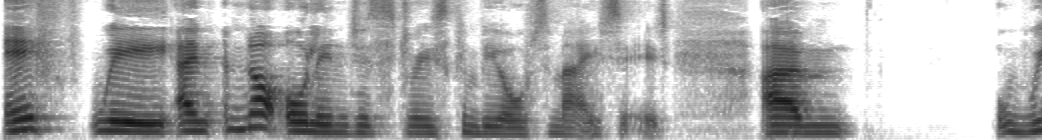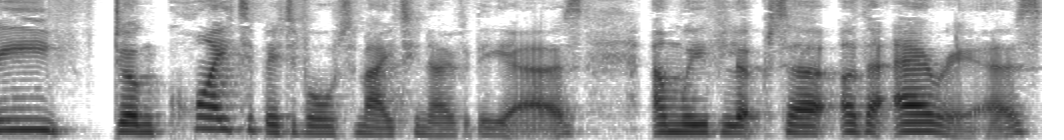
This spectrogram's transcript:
if we and not all industries can be automated um, we've done quite a bit of automating over the years and we've looked at other areas.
